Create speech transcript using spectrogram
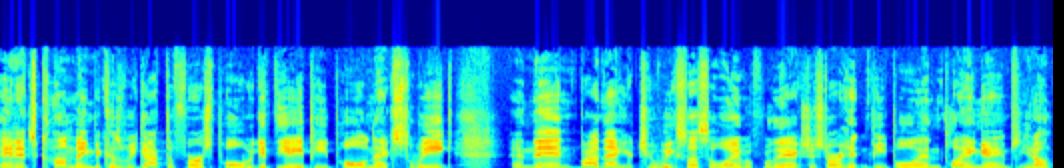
and it's coming because we got the first poll, we get the AP poll next week, and then by that you're two weeks less away before they actually start hitting people and playing games. you don't.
